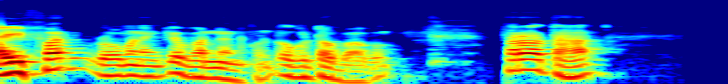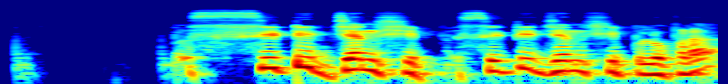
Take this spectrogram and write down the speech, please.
ఐ ఫర్ రోమన్ అంకె వన్ అనుకోండి ఒకటవ భాగం. తర్వాత సిటిజన్షిప్ సిటిజన్షిప్ లోపల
